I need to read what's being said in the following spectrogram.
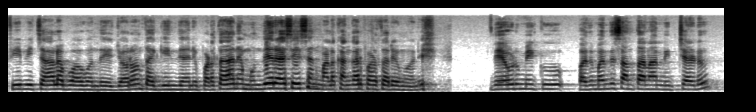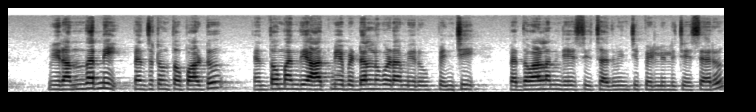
ఫీబీ చాలా బాగుంది జ్వరం తగ్గింది అని పడతానే ముందే రాసేసాను మళ్ళీ కంగారు పడతారేమో అని. దేవుడు మీకు పది మంది సంతానాన్ని ఇచ్చాడు. మీరందరినీ పెంచడంతో పాటు ఎంతోమంది ఆత్మీయ బిడ్డలను కూడా మీరు పెంచి పెద్దవాళ్ళని చేసి చదివించి పెళ్ళిళ్ళు చేశారు.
